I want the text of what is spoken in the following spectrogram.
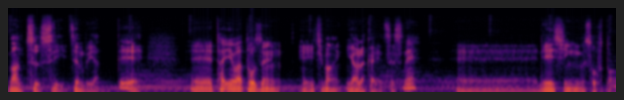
1、2、3全部やって、えー、タイヤは当然、えー、一番柔らかいやつですね。えー、レーシングソフト。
